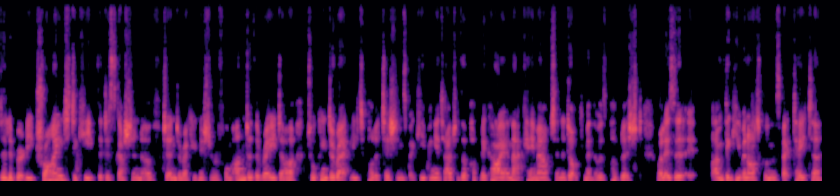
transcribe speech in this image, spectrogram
deliberately tried to keep the discussion of gender recognition reform under the radar, talking directly to politicians, but keeping it out of the public eye. And that came out in a document that was published. Well, it's a I'm thinking of an article in the Spectator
